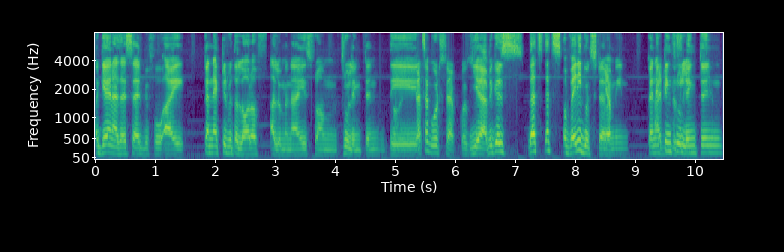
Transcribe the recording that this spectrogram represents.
again, as I said before, I connected with a lot of alumni from through LinkedIn. They That's a good step because yeah, because that's that's a very good step. I mean, connecting the through. LinkedIn,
